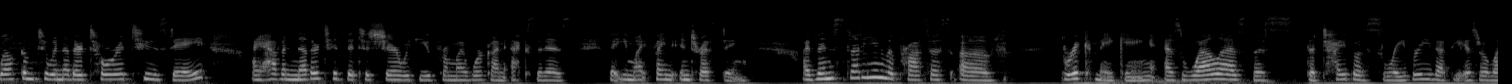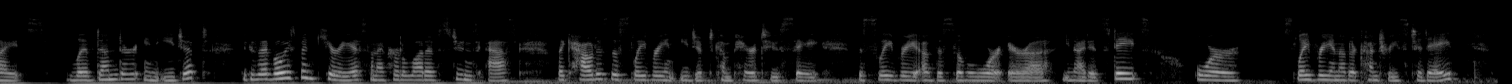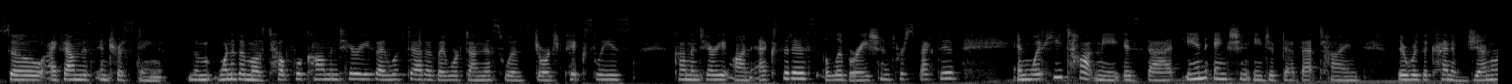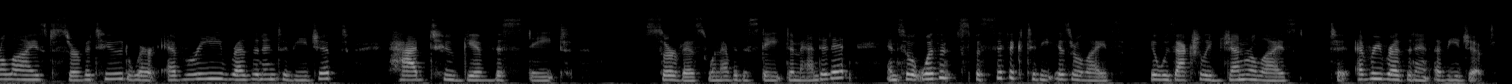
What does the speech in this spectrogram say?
Welcome to another Torah Tuesday. I have another tidbit to share with you from my work on Exodus that you might find interesting. I've been studying the process of brick making as well as this the type of slavery that the Israelites lived under in Egypt because I've always been curious and I've heard a lot of students ask like how does the slavery in Egypt compare to say the slavery of the Civil War era United States or slavery in other countries today. So I found this interesting. The, one of the most helpful commentaries I looked at as I worked on this was George Pixley's commentary on Exodus, a liberation perspective. And what he taught me is that in ancient Egypt at that time, there was a kind of generalized servitude where every resident of Egypt had to give the state service whenever the state demanded it. And so it wasn't specific to the Israelites, it was actually generalized to every resident of Egypt.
